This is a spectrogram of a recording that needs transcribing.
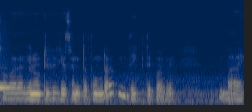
সবার আগে নোটিফিকেশানটা তোমরা দেখতে পাবে। বাই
